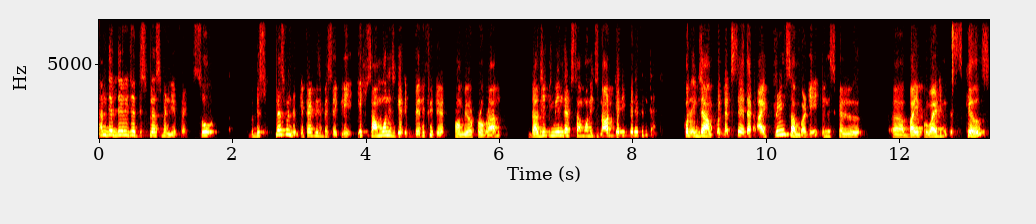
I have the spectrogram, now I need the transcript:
And then there is a displacement effect. So the displacement effect is basically if someone is getting benefited from your program, does it mean that someone is not getting benefited? For example, let's say that I train somebody in skill uh, by providing skills,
